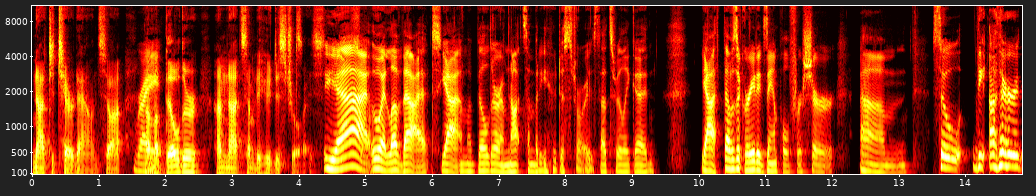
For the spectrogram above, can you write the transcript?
not to tear down. So I, I'm a builder. I'm not somebody who destroys. Yeah. Oh, I love that. Yeah, I'm a builder. I'm not somebody who destroys. That's really good. Yeah, that was a great example for sure. Um, so the other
